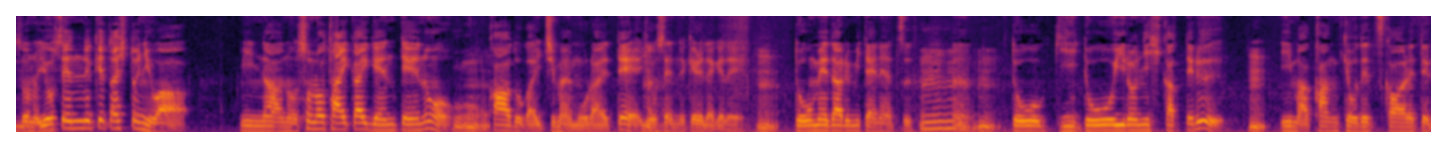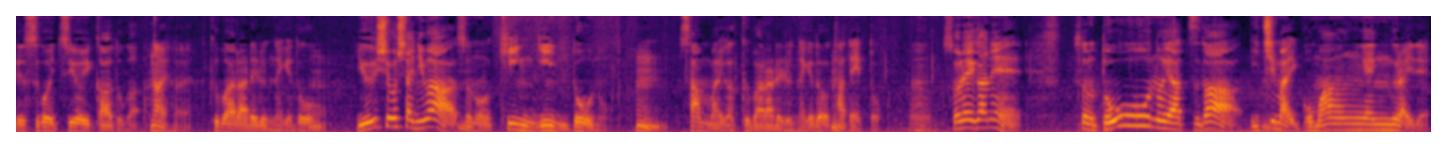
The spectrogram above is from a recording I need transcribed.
その予選抜けた人にはみんなあのその大会限定のうん。カードが1枚もらえて予選抜けるだけでうん。銅メダルみたいなやつ、うんうん銅銀銅色に光ってるうん。今環境で使われてるすごい強いカードが配られるんだけど、ん。優勝者にはその金銀銅のうん。3枚が配られるんだけど盾と、うん。それがねその銅のやつが1枚5万円ぐらいで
